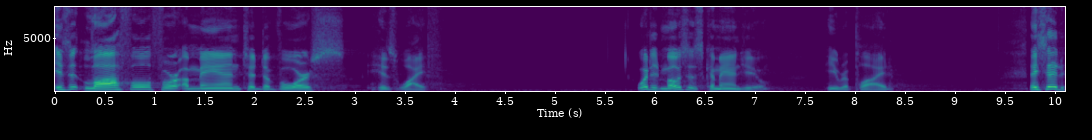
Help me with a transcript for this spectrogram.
Is it lawful for a man to divorce his wife? What did Moses command you? He replied. They said,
